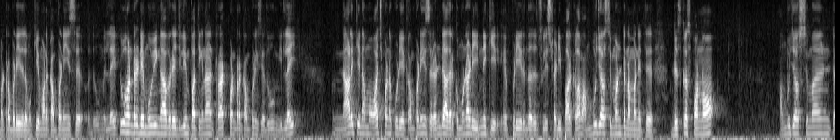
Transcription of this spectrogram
மற்றபடி இதில் முக்கியமான கம்பெனிஸ் எதுவும் இல்லை. டூ ஹண்ட்ரட் டே மூவிங் ஆவரேஜ்லேயும் பார்த்தீங்கன்னா ட்ராக் பண்ணுற கம்பெனிஸ் எதுவும் இல்லை. நாளைக்கு நம்ம வாட்ச் பண்ணக்கூடிய கம்பெனிஸ் ரெண்டு அதற்கு முன்னாடி இன்றைக்கி எப்படி இருந்ததுன்னு சொல்லி ஸ்டடி பார்க்கலாம். அம்புஜா சிமெண்ட் நம்ம நேற்று டிஸ்கஸ் பண்ணோம். அம்புஜா சிமெண்ட்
